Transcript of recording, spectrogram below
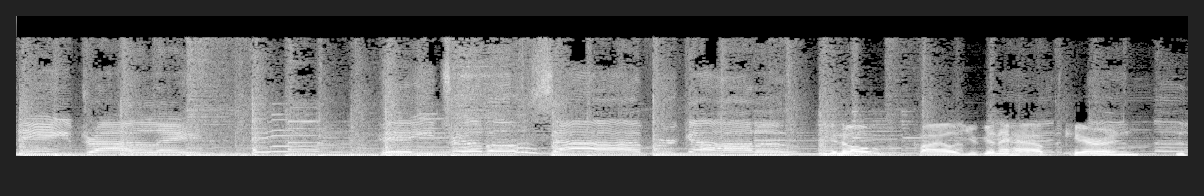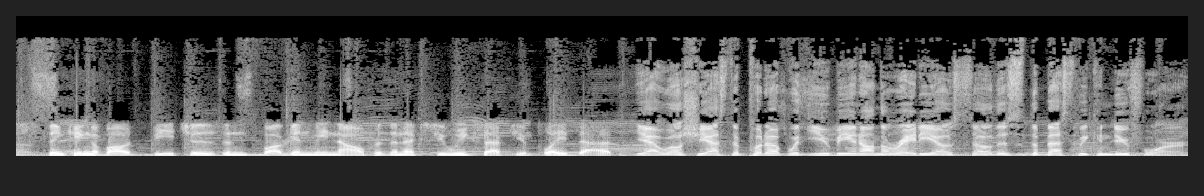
leave dry land. Hey, troubles, I forgot You know, Kyle, you're going to have Karen just thinking about beaches and bugging me now for the next few weeks after you played that. Yeah, well, she has to put up with you being on the radio, so this is the best we can do for her.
